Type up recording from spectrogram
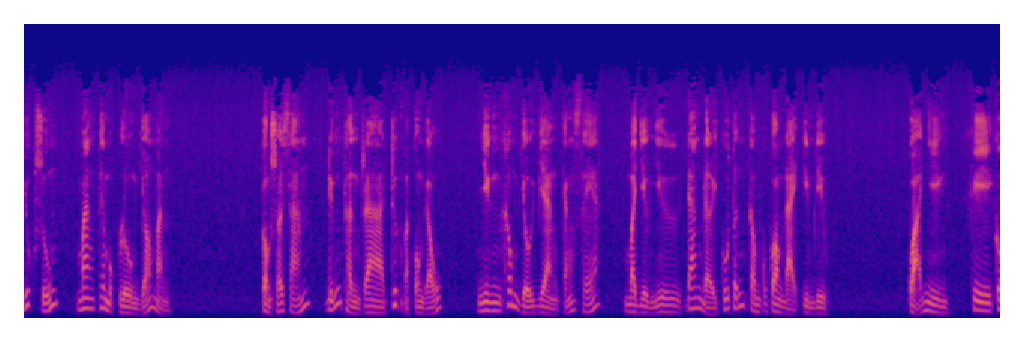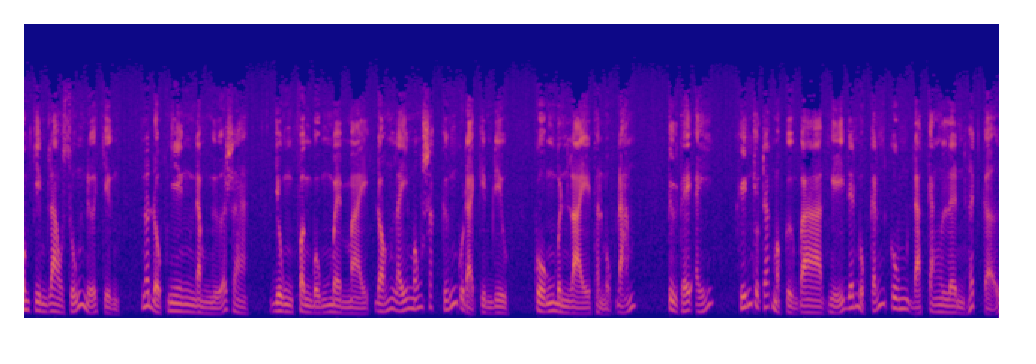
vút xuống, mang theo một luồng gió mạnh. Con sói xám đứng thần ra trước mặt con gấu, nhưng không vội vàng cắn xé, mà dường như đang đợi cú tấn công của con đại kim điêu. Quả nhiên, khi con chim lao xuống nửa chừng, nó đột nhiên nằm ngửa ra, dùng phần bụng mềm mại đón lấy móng sắt cứng của đại kim điêu, cuộn mình lại thành một đám. Tư thế ấy khiến cho Trác Mộc Cường Ba nghĩ đến một cánh cung đã căng lên hết cỡ.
